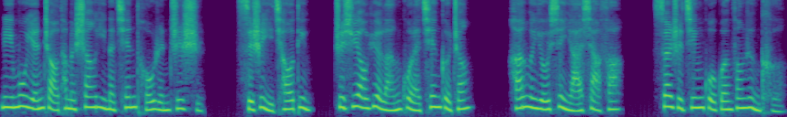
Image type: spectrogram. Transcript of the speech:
李慕言找他们商议那牵头人之事。此事已敲定，只需要月兰过来签个章，韩文由县衙下发，算是经过官方认可。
